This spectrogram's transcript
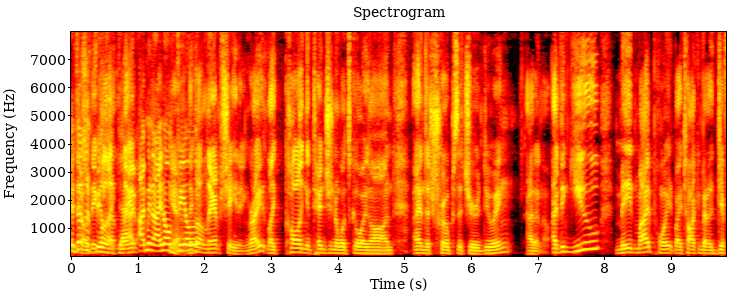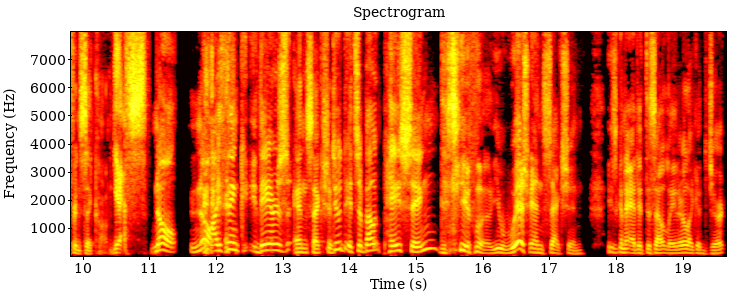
It doesn't feel like that. Lamp, I mean, I don't yeah, feel they call it lamp shading, right? Like calling attention to what's going on and the tropes that you're doing. I don't know. I think you made my point by talking about a different sitcom. Yes. No, no, I think there's end section, dude. It's about pacing. you, you wish end section. He's going to edit this out later like a jerk.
